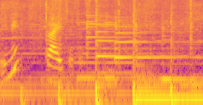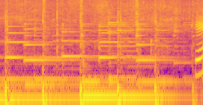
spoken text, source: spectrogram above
దీన్ని ఫ్రై చేసేస్తాం ఓకే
